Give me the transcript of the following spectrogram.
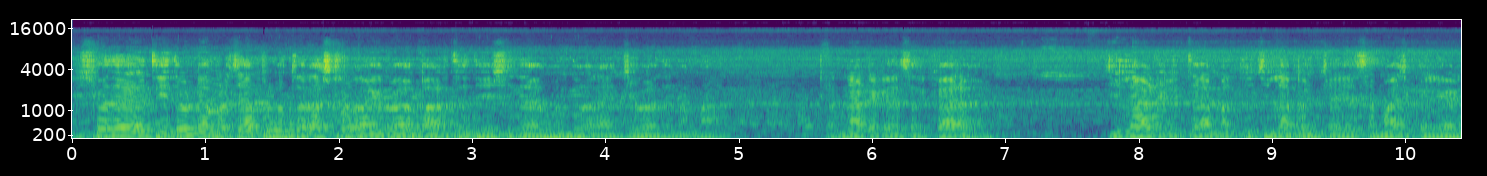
ವಿಶ್ವದ ಅತಿ ದೊಡ್ಡ ಪ್ರಜಾಪ್ರಭುತ್ವ ರಾಷ್ಟ್ರವಾಗಿರುವ ಭಾರತ ದೇಶದ ಒಂದು ರಾಜ್ಯವಾದ ನಮ್ಮ ಕರ್ನಾಟಕದ ಸರ್ಕಾರ, ಜಿಲ್ಲಾಡಳಿತ ಮತ್ತು ಜಿಲ್ಲಾ ಪಂಚಾಯತ್ ಸಮಾಜ ಕಲ್ಯಾಣ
